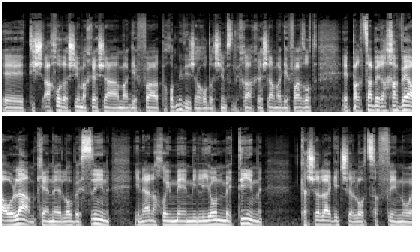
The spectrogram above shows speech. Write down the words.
אה, תשעה חודשים אחרי שהמגפה, פחות מתשעה חודשים, סליחה, אחרי שהמגפה הזאת אה, פרצה ברחבי העולם, כן, לא בסין. הנה אנחנו עם מיליון מתים. קשה להגיד שלא צפינו,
